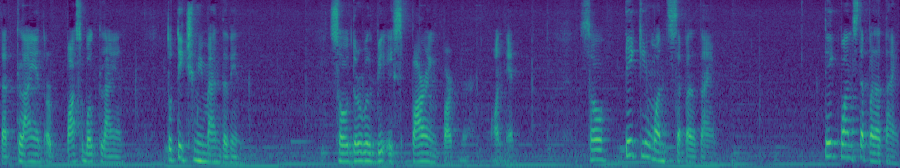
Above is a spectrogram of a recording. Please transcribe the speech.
that client or possible client, to teach me Mandarin? So there will be a sparring partner on it. So taking one step at a time. Take one step at a time.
